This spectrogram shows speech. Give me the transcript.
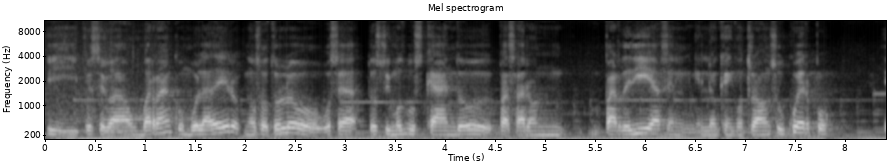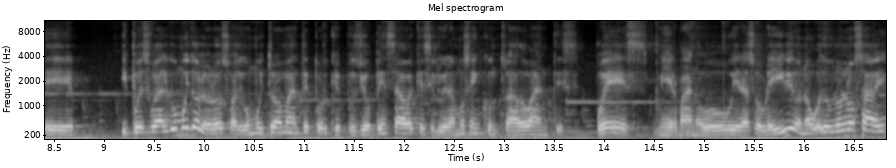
y pues se va a un barranco, un voladero. Nosotros lo, o sea, lo estuvimos buscando, pasaron un par de días en, lo que encontraban su cuerpo. Eh, y pues fue algo muy doloroso, algo muy traumante porque pues yo pensaba que si lo hubiéramos encontrado antes, pues mi hermano hubiera sobrevivido. No, uno no sabe,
